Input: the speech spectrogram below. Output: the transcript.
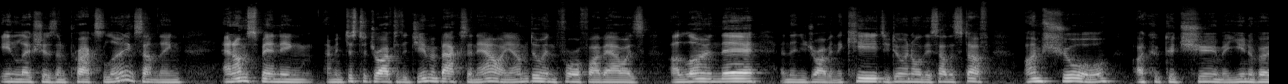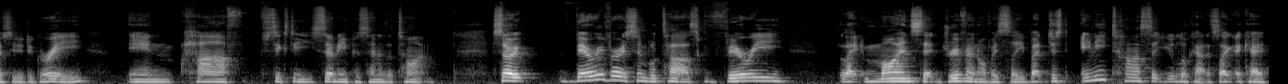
in lectures and pracs learning something. And I'm spending, I mean, just to drive to the gym and back's an hour. I'm doing four or five hours alone there. And then you're driving the kids, you're doing all this other stuff. I'm sure I could consume a university degree in half, 60, 70% of the time. So, very, very simple task, very like mindset driven, obviously, but just any task that you look at, it's like, okay,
